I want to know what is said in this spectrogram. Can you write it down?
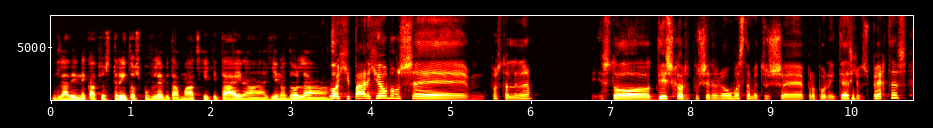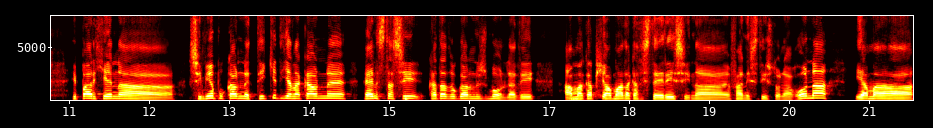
Δηλαδή, είναι κάποιος τρίτος που βλέπει τα μάτια και κοιτάει να γίνονται όλα. Όχι, υπάρχει όμως. Ε, Πώς το λένε. Στο Discord που συνεννοούμαστε με τους ε, προπονητές και τους παίχτες υπάρχει ένα σημείο που κάνουν ticket για να κάνουν ένσταση κατά των κανονισμών. Δηλαδή, άμα κάποια ομάδα καθυστερήσει να εμφανιστεί στον αγώνα ή άμα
